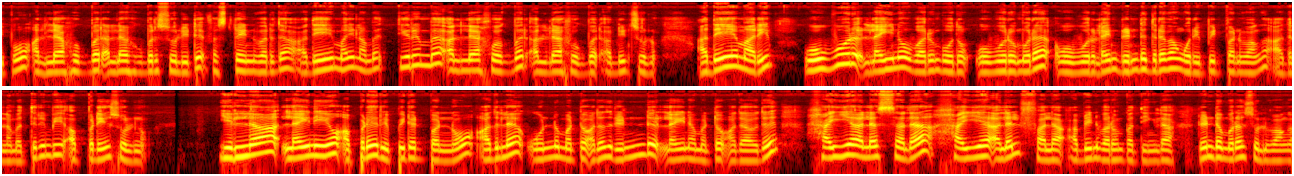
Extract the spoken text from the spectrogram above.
இப்போது அல்லாஹ் அக்பர் அல்லாஹ் அக்பர் சொல்லிட்டு ஃபஸ்ட் லைன் வருதா? அதே மாதிரி நம்ம திரும்ப அல்லாஹ் அக்பர் அல்லாஹ் அக்பர் அப்படின்னு சொல்லணும். அதே மாதிரி ஒவ்வொரு லைனும் வரும்போதும் ஒவ்வொரு முறை ஒவ்வொரு லைன் ரெண்டு தடவை அவங்க ரிப்பீட் பண்ணுவாங்க. அதை நம்ம திரும்பி அப்படியே சொல்லணும். எல்லா லைனையும் அப்படியே ரிப்பீட்டட் பண்ணோம். அதில் ஒன்று மட்டும் அதாவது ரெண்டு லைனை மட்டும் அதாவது ஹைய அல சல ஹைய அலல் ஃபலா அப்படின்னு வரும் பார்த்தீங்களா ரெண்டு முறை சொல்லுவாங்க.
